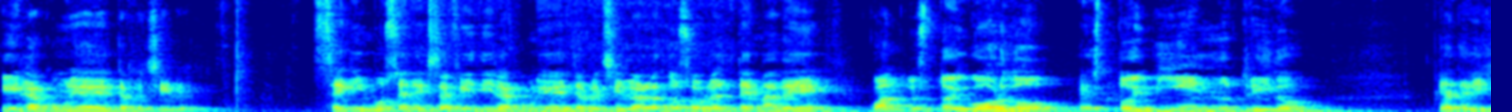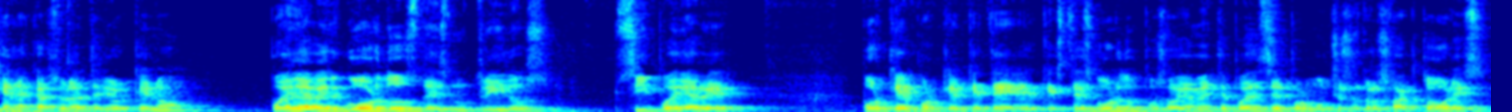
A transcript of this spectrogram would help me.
y la comunidad de Flexible. Seguimos en Exafit y la comunidad de Flexible hablando sobre el tema de cuando estoy gordo, estoy bien nutrido. Ya te dije en la cápsula anterior que no. Puede haber gordos desnutridos, sí puede haber. ¿Por qué? Porque el que, te, el que estés gordo, pues obviamente puede ser por muchos otros factores.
